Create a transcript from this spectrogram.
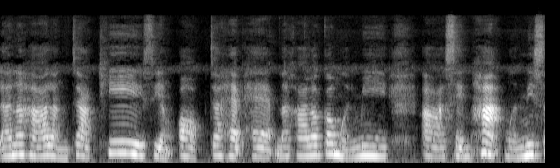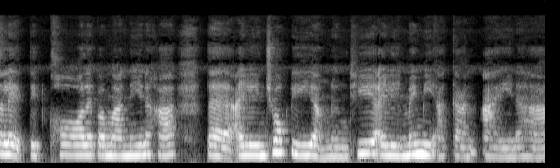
แล้วนะคะ หลังจากที่เสียงออกจะแหบๆนะคะ แล้วก็เหมือนมีเสมหะ เหมือนมีเสลดติดคออะไรประมาณนี้นะคะ แต่ไอรินโชคดีอย่างหนึ่งที่ไอรินไม่มีอาการไอนะคะ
